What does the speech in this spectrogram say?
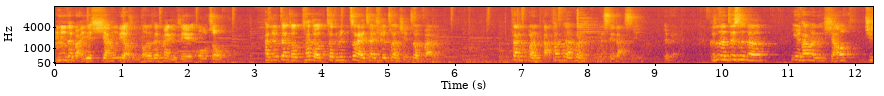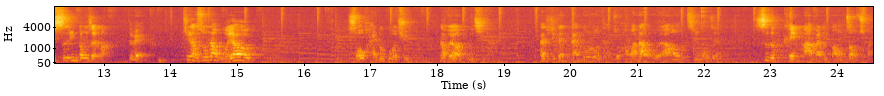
人，再把一些香料什么东西再卖给这些欧洲，他就在走，他只要在这边再来再去的赚钱赚翻了。但不管打，他不然不能你们谁打谁，对不对？可是呢，这次呢，因为他们想要去实行东征嘛，对不对？就想说，那我要守海路过去，那我要补给啊，那就去跟丹多洛谈说，好吧，那我要实军东征，是不是可以麻烦你帮我造船，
